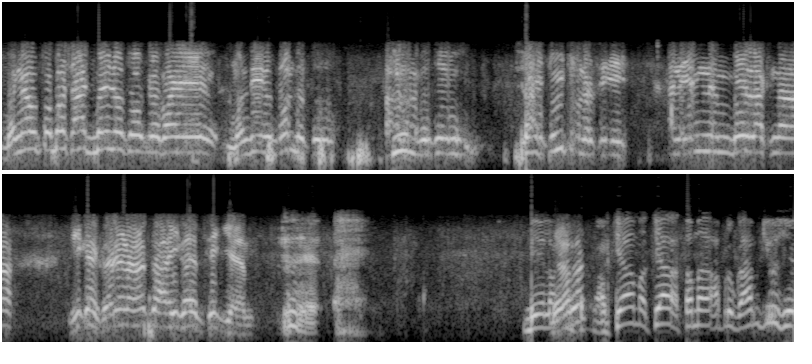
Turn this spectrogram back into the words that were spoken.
બનાવ તો બસ આજ બન્યો તો કે ભાઈ મંદિર બંધ હતું. બધું તૂટ્યું નથી. અને એમને એમ બે લાખના જે કઈ ઘરેણા હતા એ ગાયબ થઈ ગયા એમ. બે લાખ ક્યાં ક્યાં? તમે આપણું ગામ કયું છે?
